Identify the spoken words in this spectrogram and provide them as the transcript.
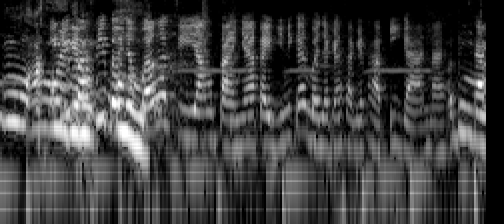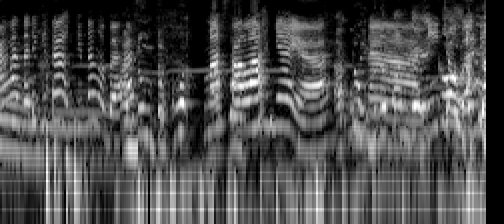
Uh, aku ini ingin, pasti banyak uh. banget sih yang tanya kayak gini kan banyak yang sakit hati kan. Nah, Aduh. sekarang kan tadi kita kita ngebahas Andung terkuat. masalahnya ya. Aduh, nah, depan ini coba nih.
